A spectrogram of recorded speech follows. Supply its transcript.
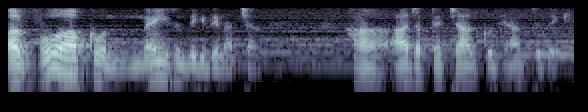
और वो आपको नई ज़िंदगी देना चाहते हैं। हाँ आज अपने चाल को ध्यान से देखें।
